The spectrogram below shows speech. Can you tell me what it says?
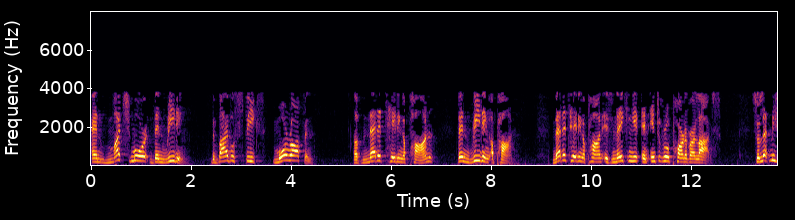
And much more than reading, the Bible speaks more often of meditating upon than reading upon. Meditating upon is making it an integral part of our lives. So let me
